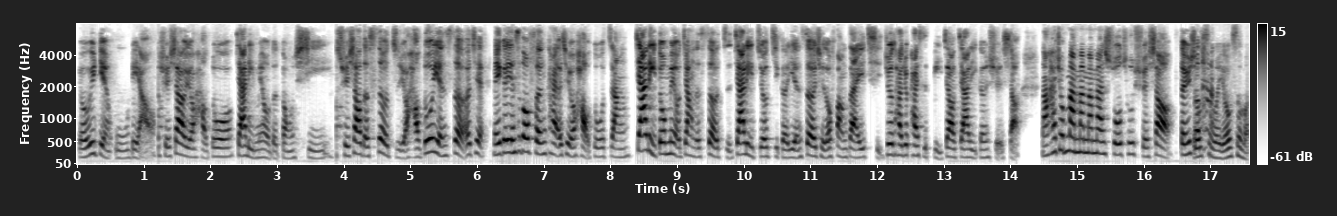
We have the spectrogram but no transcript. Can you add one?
有一点无聊，学校有好多家里没有的东西，学校的色纸有好多颜色，而且每个颜色都分开，而且有好多张，家里都没有这样的色纸，家里只有几个颜色，而且都放在一起，就是他就开始比较家里跟学校，然后他就慢慢慢慢说出学校，等于说有什么有什么，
